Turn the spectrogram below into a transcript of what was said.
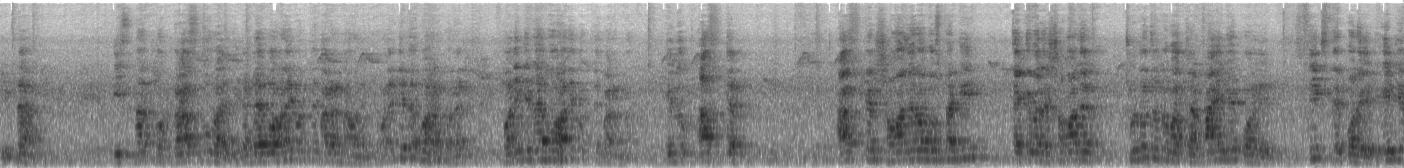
ঠিক না? স্মার্টফোন টাচ মোবাইল এটা ব্যবহারই করতে পারেন না অনেকে। অনেকে ব্যবহার করেন, অনেকে ব্যবহারই করতে পারেন না। কিন্তু আজকের আজকের সমাজের অবস্থা কি? একেবারে সমাজের ছোট ছোট বাচ্চা ফাইভে পড়ে সিক্সে পড়ে এইটে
